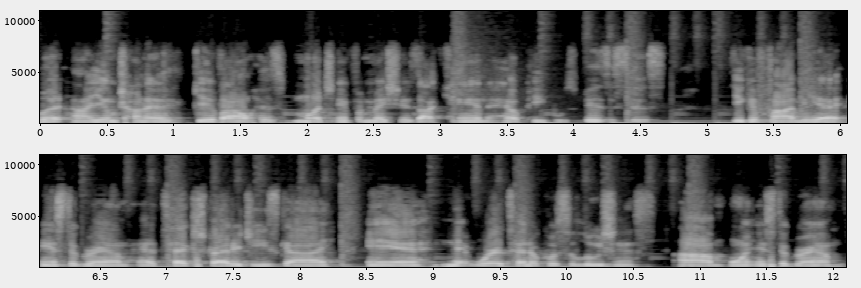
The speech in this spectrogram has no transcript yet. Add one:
but I am trying to give out as much information as I can to help people's businesses. You can find me at Instagram at Tech Strategies Guy and Netware Technical Solutions um, on Instagram.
